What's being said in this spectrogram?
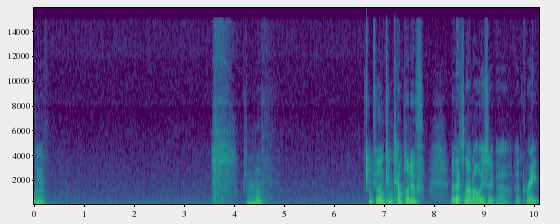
Yeah. I don't know. I'm feeling contemplative, but that's not always a, a, a great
